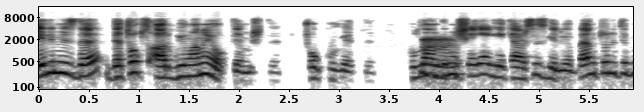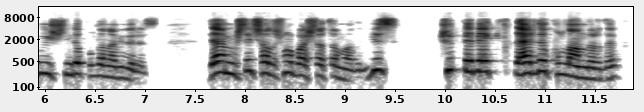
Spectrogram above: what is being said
elimizde detoks argümanı yok demişti. Çok kuvvetli. Kullandığımız Hmm. şeyler yetersiz geliyor. Bentoniti bu işinde kullanabiliriz. Denmişti çalışma başlatamadık. Biz tüp bebeklerde kullandırdık.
